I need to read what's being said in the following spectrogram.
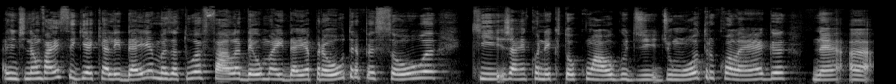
a gente não vai seguir aquela ideia, mas a tua fala deu uma ideia para outra pessoa que já conectou com algo de, de um outro colega, né? Ah,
